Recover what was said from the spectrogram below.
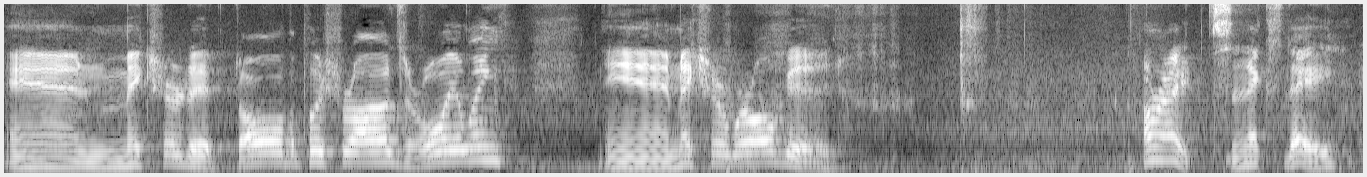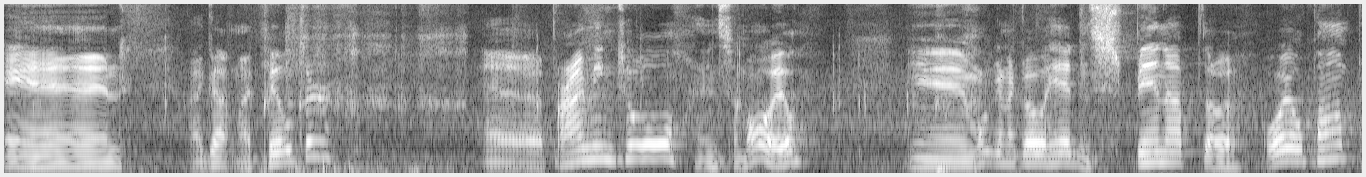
and make sure that all the push rods are oiling and make sure we're all good. All right, it's the next day, and I got my filter, a priming tool, and some oil. And we're gonna go ahead and spin up the oil pump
